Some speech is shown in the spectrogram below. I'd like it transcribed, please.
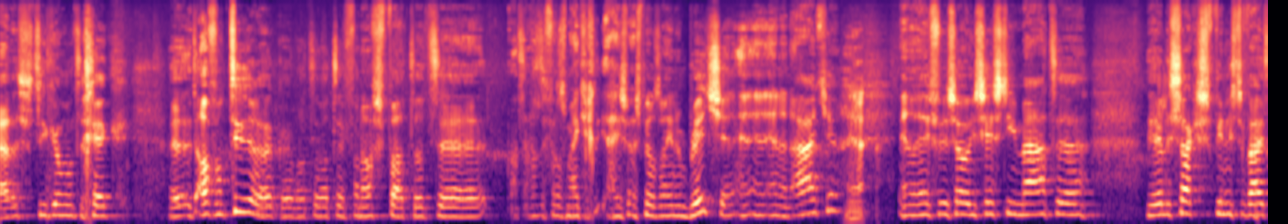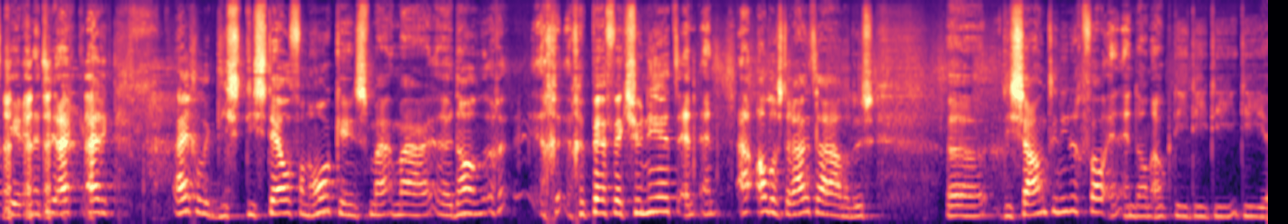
Ja, dat is natuurlijk helemaal te gek. Eh, het avontuur ook, eh, wat, wat er vanaf spat. Dat, eh, wat, wat- volgens mij, hij speelt alleen een bridge en, en, en een aatje. Ja. En dan even zo in 16 maten de hele saxofonist erbij te keren. En het is eigenlijk, eigenlijk, eigenlijk die, die stijl van Hawkins, maar, maar dan ge- ge- geperfectioneerd en, en alles eruit halen. Dus die sound in ieder geval. En, en dan ook die, die, die, die,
